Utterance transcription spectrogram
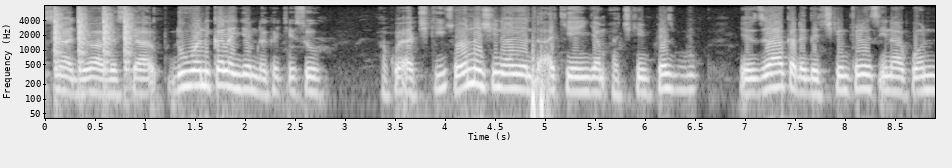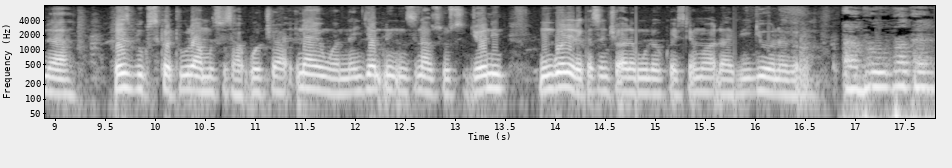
suna da yawa gaskiya. Duk wani kalan game da kake so akwai a ciki. So wannan shine hanyar ake yin game a cikin facebook. Yanzu haka daga cikin friends ina ko wanda facebook suka tura musu sako cewa ina yin wannan game din in suna so su joining. Mun gode da kasancewa da mu da kai sai mu haɗa bidiyo na gaba. Abubakar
